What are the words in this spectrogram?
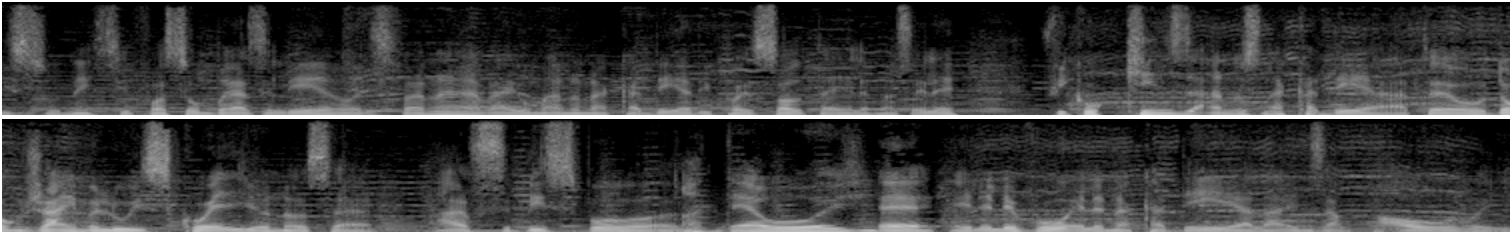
isso, né? Se fosse um brasileiro, eles falavam, ah, vai o mano na cadeia, depois solta ele. Mas ele ficou 15 anos na cadeia, até o Dom Jaime Luiz Coelho, nossa arcebispo. Até hoje. É, ele levou ele na cadeia lá em São Paulo e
